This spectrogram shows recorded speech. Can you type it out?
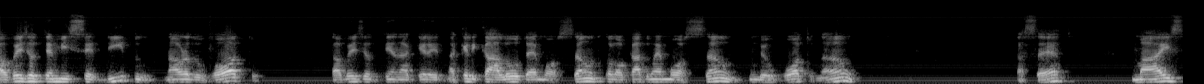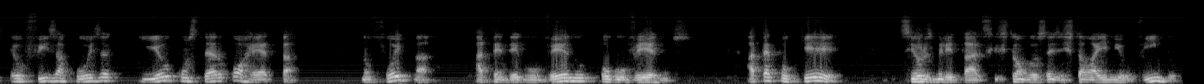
Talvez eu tenha me cedido na hora do voto, talvez eu tenha, naquele, naquele calor da emoção, colocado uma emoção no meu voto, não. Tá certo? Mas eu fiz a coisa que eu considero correta. Não foi para atender governo ou governos. Até porque, senhores militares que estão, vocês estão aí me ouvindo,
